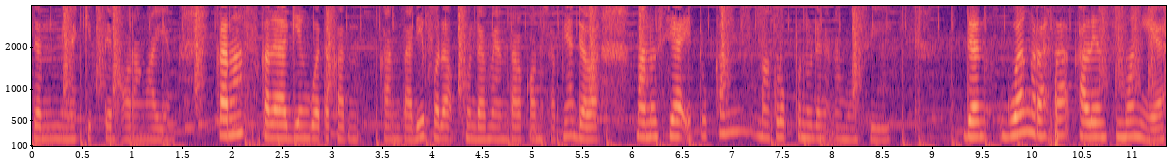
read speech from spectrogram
dan menyakitin orang lain. Karena sekali lagi yang gue tekankan tadi fundamental konsepnya adalah manusia itu kan makhluk penuh dengan emosi. Dan gue ngerasa kalian semua nih ya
